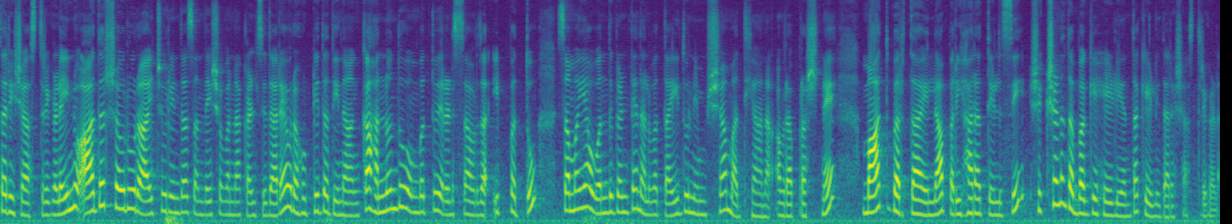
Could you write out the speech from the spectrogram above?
ಸರಿ ಶಾಸ್ತ್ರಿಗಳೇ ಇನ್ನು ಆದರ್ಶ್ ಅವರು ರಾಯಚೂರಿಂದ ಸಂದೇಶವನ್ನ ಕಳಿಸಿದ್ದಾರೆ. ಅವರ ಹುಟ್ಟಿದ ದಿನಾಂಕ ಹನ್ನೊಂದು ಒಂಬತ್ತು ಎರಡು ಸಾವಿರದ ಇಪ್ಪತ್ತು ಸಮಯ ಒಂದು ಗಂಟೆ ನಲವತ್ತೈದು ನಿಮಿಷ ಮಧ್ಯಾಹ್ನ. ಅವರ ಪ್ರಶ್ನೆ ಮಾತು ಬರ್ತಾ ಇಲ್ಲ ಪರಿಹಾರ ತಿಳಿಸಿ ಶಿಕ್ಷಣದ ಬಗ್ಗೆ ಹೇಳಿ ಅಂತ ಕೇಳಿದ್ದಾರೆ ಶಾಸ್ತ್ರಿಗಳೇ.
